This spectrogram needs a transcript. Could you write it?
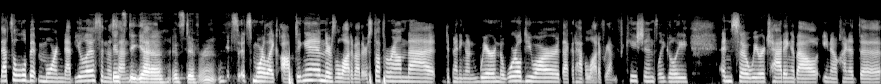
that's a little bit more nebulous in the it's sense the, that yeah, it's different. it's it's more like opting in there's a lot of other stuff around that depending on where in the world you are that could have a lot of ramifications legally and so we were chatting about you know kind of the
